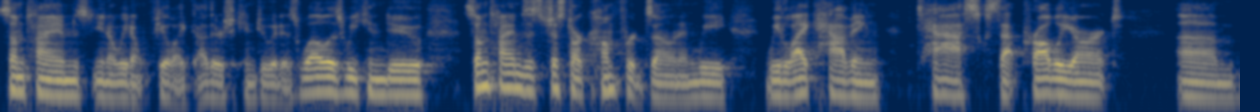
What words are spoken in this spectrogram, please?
Sometimes you know we don't feel like others can do it as well as we can do. Sometimes it's just our comfort zone and we we like having tasks that probably aren't um,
